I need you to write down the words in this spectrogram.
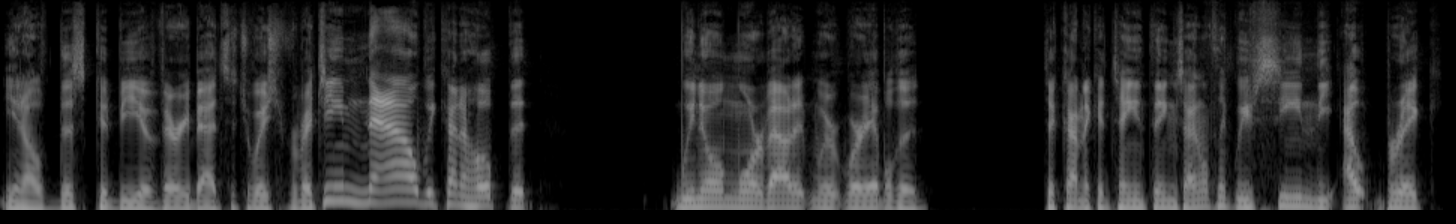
you know, this could be a very bad situation for my team. Now we kind of hope that we know more about it and we're, we're able to to kind of contain things. I don't think we've seen the outbreak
